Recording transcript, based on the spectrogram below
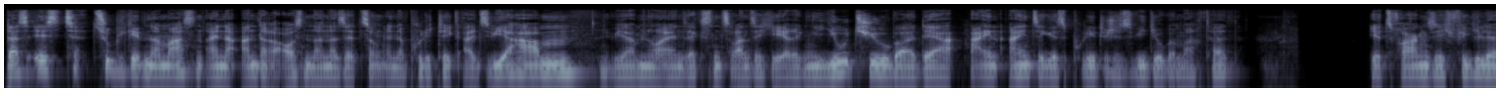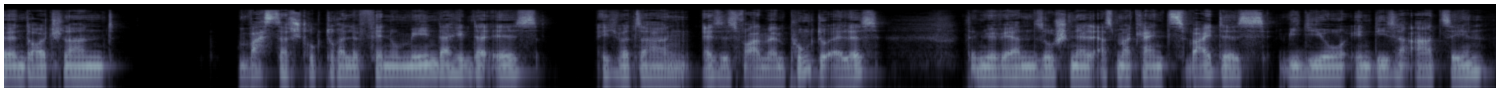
das ist zugegebenermaßen eine andere Auseinandersetzung in der Politik als wir haben. Wir haben nur einen 26-jährigen YouTuber, der ein einziges politisches Video gemacht hat. Jetzt fragen sich viele in Deutschland, was das strukturelle Phänomen dahinter ist. Ich würde sagen, es ist vor allem ein punktuelles, denn wir werden so schnell erstmal kein zweites Video in dieser Art sehen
